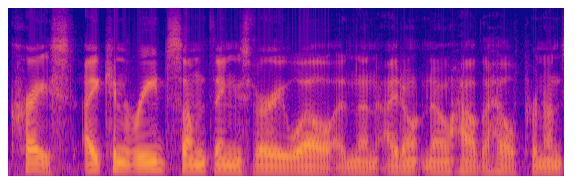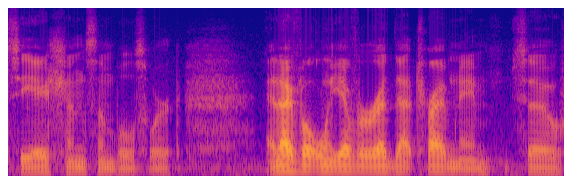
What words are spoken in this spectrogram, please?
Christ, I can read some things very well, and then I don't know how the hell pronunciation symbols work. And I've only ever read that tribe name, so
